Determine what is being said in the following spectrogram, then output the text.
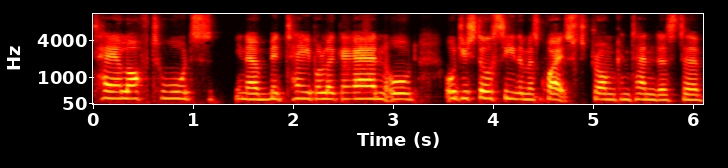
tail off towards you know, mid-table again, or or do you still see them as quite strong contenders to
